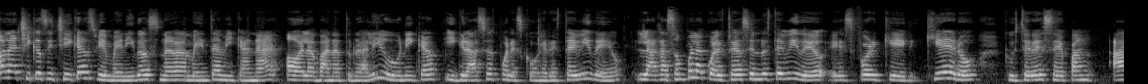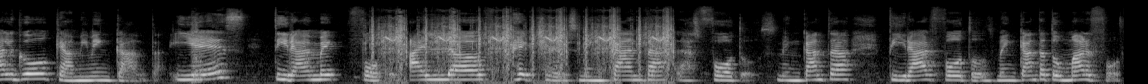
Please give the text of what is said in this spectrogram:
Hola chicos y chicas, bienvenidos nuevamente a mi canal Hola va natural y única y gracias por escoger este video. La razón por la cual estoy haciendo este video es porque quiero que ustedes sepan algo que a mí me encanta y es tirarme fotos. I love pictures. Me encanta las fotos. Me encanta tirar fotos. Me encanta tomar fotos.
